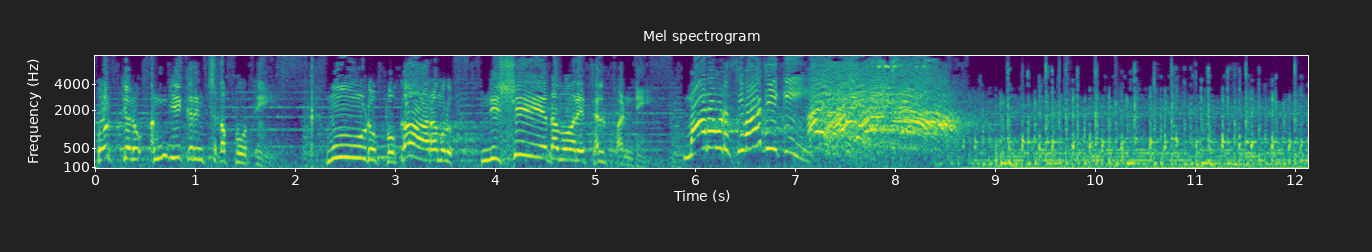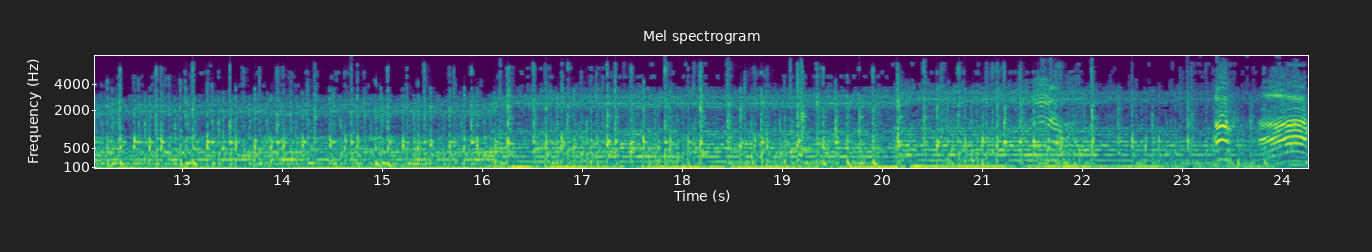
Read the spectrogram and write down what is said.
కోర్కెలు అంగీకరించకపోతే మూడు పుకారములు నిషేధము అని తెల్పండి. మానవుడు శివాజీకి. ఆ,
